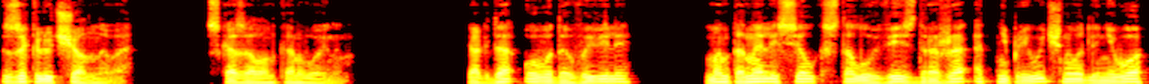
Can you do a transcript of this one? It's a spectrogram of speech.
заключенного, — сказал он конвойным. Когда овода вывели, Монтанелли сел к столу, весь дрожа от непривычного для него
